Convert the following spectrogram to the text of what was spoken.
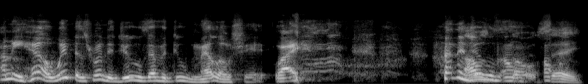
I mean, hell, when does Run the Jewels ever do mellow shit? Like, Run the I Jewels was on, gonna on- say,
